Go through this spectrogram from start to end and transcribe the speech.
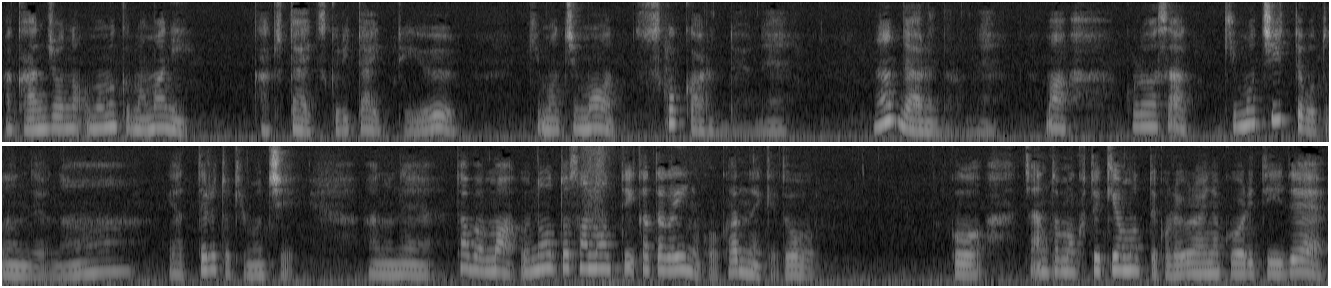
まあ、感情の赴くままに描きたい作りたいっていう気持ちもすごくあるんだよね。なんであるんだろうね。まあこれはさ気持ちいいってことなんだよな。やってると気持ち。いいあのね多分まあ右脳と左脳って言い方がいいのか分かんないけどこうちゃんと目的を持ってこれぐらいのクオリティで、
